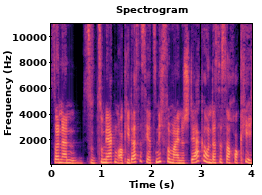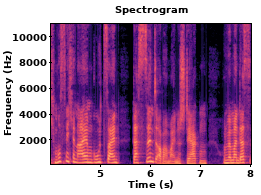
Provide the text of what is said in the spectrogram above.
sondern zu, zu merken, okay, das ist jetzt nicht so meine Stärke und das ist auch okay. Ich muss nicht in allem gut sein. Das sind aber meine Stärken. Und wenn man das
